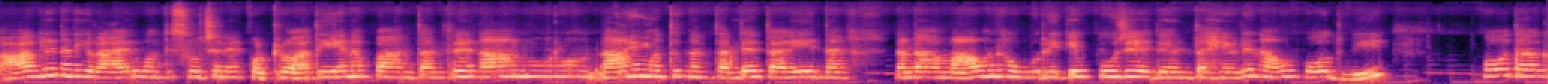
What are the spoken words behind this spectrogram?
ಆಗ್ಲೇ ನನಗೆ ರಾಯರು ಒಂದು ಸೂಚನೆ ಕೊಟ್ರು. ಅದು ಏನಪ್ಪಾ ಅಂತಂದ್ರೆ, ನಾನು ನಾನು ಮತ್ತು ನನ್ನ ತಂದೆ ತಾಯಿ ನನ್ನ ಮಾವನ ಊರಿಗೆ ಪೂಜೆ ಇದೆ ಅಂತ ಹೇಳಿ ನಾವು ಹೋದ್ವಿ. ಹೋದಾಗ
